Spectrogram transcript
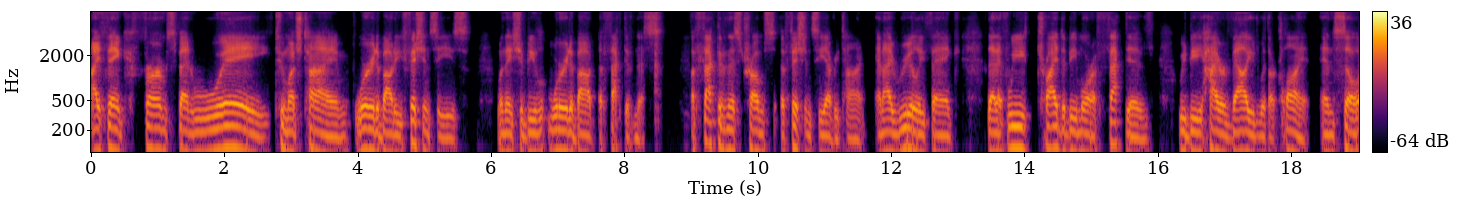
I think firms spend way too much time worried about efficiencies when they should be worried about effectiveness effectiveness trumps efficiency every time. And I really think that if we tried to be more effective, we'd be higher valued with our client. And so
